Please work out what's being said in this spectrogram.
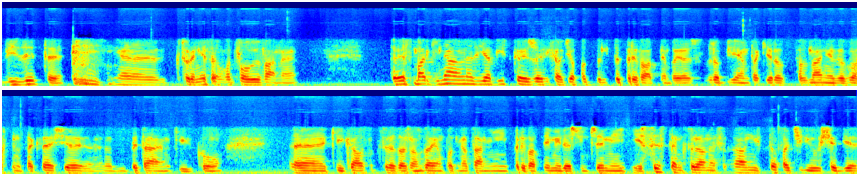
wizyty, e, które nie są odwoływane, to jest marginalne zjawisko, jeżeli chodzi o podmiot prywatne, bo ja już zrobiłem takie rozpoznanie we własnym zakresie, e, pytałem kilku e, kilka osób, które zarządzają podmiotami prywatnymi, leczniczymi i system, który one, oni wprowadzili u siebie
